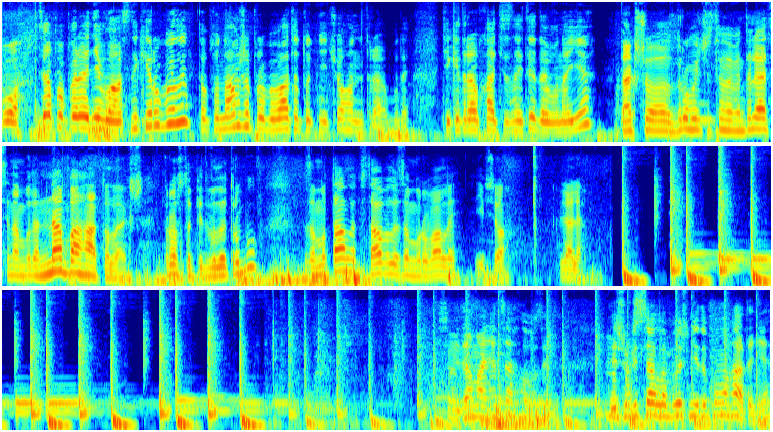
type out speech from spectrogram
О, це попередні власники робили, тобто нам вже пробивати тут нічого не треба буде. Тільки треба в хаті знайти, де вона є. Так що з другої частини вентиляції нам буде набагато легше. Просто підвели трубу, замотали, вставили, замурували і все. Ляля. Все, йде Маня цеглу возити. Ти ж обіцяла, будеш мені допомагати, ні?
